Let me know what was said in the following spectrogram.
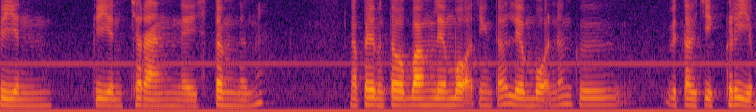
គៀនគៀនច្រាំងនៃស្ទឹងហ្នឹងណាដល់ពេលបន្តបងលឿមកអញ្ចឹងទៅលឿមកហ្នឹងគឺវាទៅជាក្រៀម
